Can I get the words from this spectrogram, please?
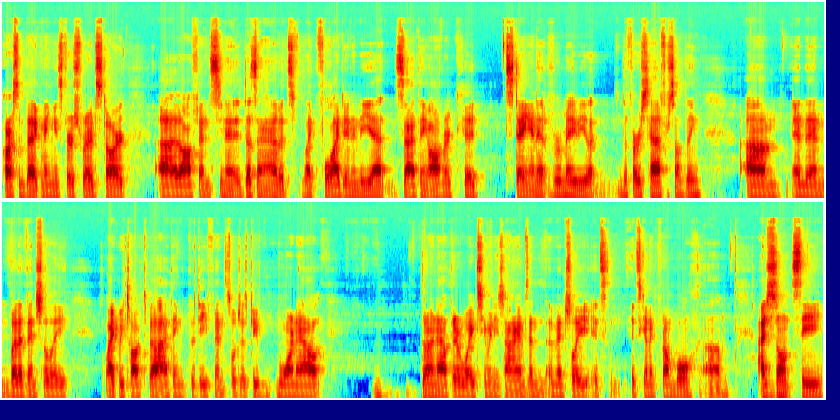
Carson Beck making his first road start. Uh, offense, you know, it doesn't have its like full identity yet. So I think Auburn could stay in it for maybe like the first half or something. Um, and then, but eventually, like we talked about, I think the defense will just be worn out, thrown out there way too many times, and eventually it's it's going to crumble. Um, I just don't see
